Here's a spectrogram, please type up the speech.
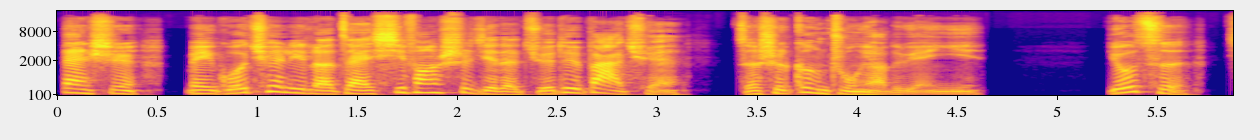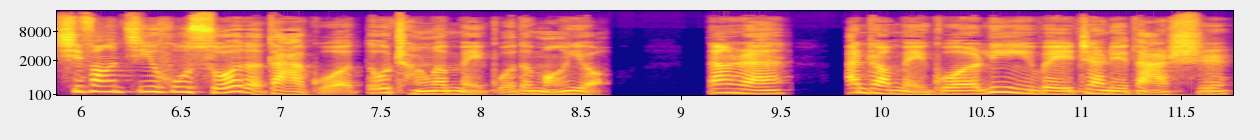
但是，美国确立了在西方世界的绝对霸权，则是更重要的原因。由此，西方几乎所有的大国都成了美国的盟友。当然，按照美国另一位战略大师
